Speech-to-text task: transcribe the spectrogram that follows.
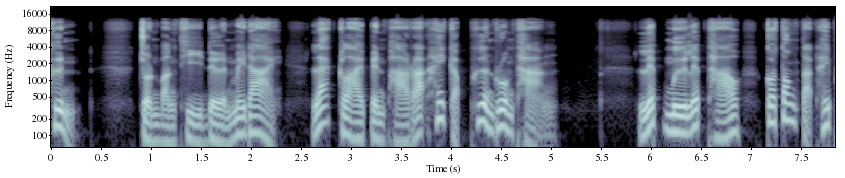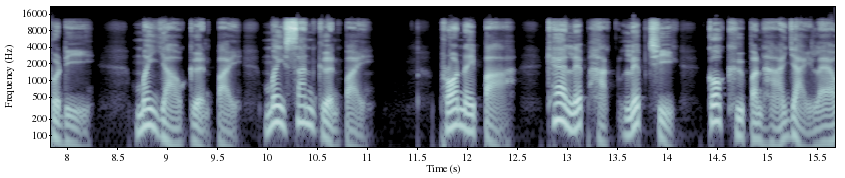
ขึ้น จนบางทีเดินไม่ได้ และกลายเป็นภาระให้กับเพื่อนร่วมทาง เล็บมือเล็บเท้าก็ต้องตัดให้พอดี ไม่ยาวเกินไป ไม่สั้นเกินไป เพราะในป่าแค่เล็บหักเล็บฉีกก็คือปัญหาใหญ่แล้ว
